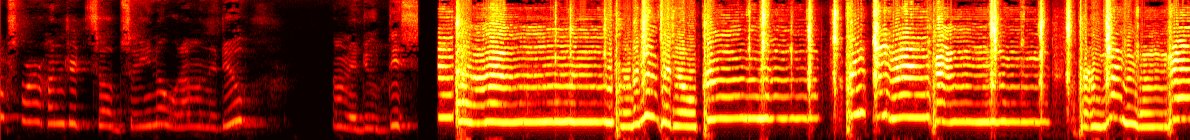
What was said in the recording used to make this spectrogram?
thanks for 100 subs. So you know what I'm gonna do? I'm gonna do this.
